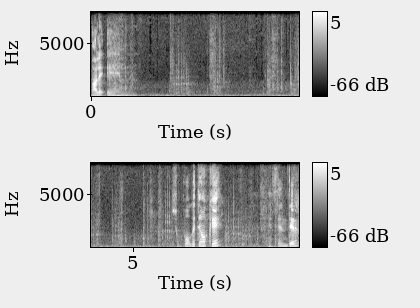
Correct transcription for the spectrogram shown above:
Vale, eh... Supongo que tengo que encender.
